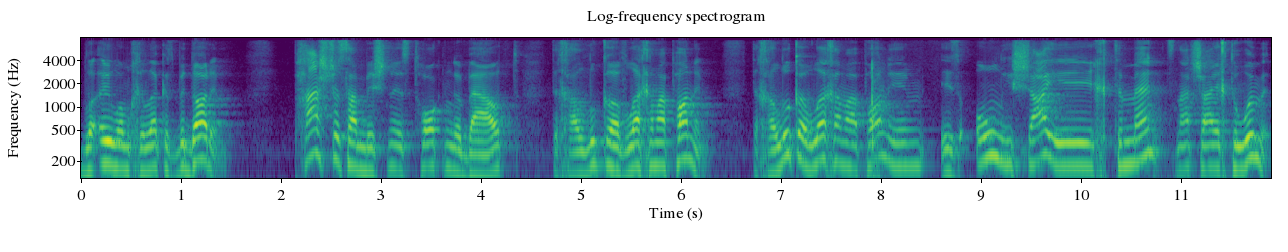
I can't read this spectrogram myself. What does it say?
La'ilam Chilekes Bedarim. Pashtas HaMishnah is talking about the Chalukah of Lechem Aponim. The Chalukah of Lechem Aponim is only shaykh to men, it's not shaykh to women.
